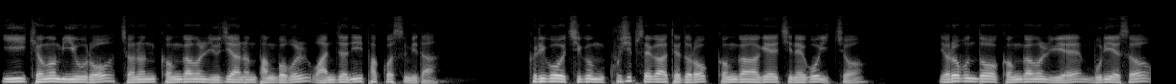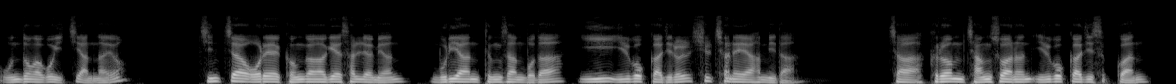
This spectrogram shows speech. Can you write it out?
이 경험 이후로 저는 건강을 유지하는 방법을 완전히 바꿨습니다. 그리고 지금 90세가 되도록 건강하게 지내고 있죠. 여러분도 건강을 위해 무리해서 운동하고 있지 않나요? 진짜 오래 건강하게 살려면 무리한 등산보다 이 일곱 가지를 실천해야 합니다. 자, 그럼 장수하는 일곱 가지 습관,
